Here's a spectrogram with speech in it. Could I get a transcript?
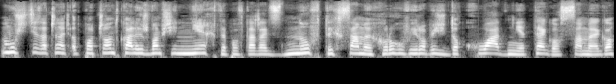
musicie zaczynać od początku, ale już wam się nie chce powtarzać znów tych samych ruchów i robić dokładnie tego samego.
